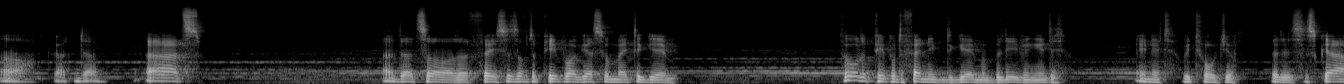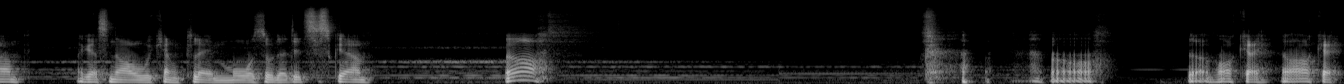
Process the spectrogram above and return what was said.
Oh, goddamn. That's... And that's uh, the faces of the people, I guess, who made the game. To all the people defending the game and believing in it, in it, we told you that it's a scam. I guess now we can claim more so that it's a scam. Ah. Okay, okay.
